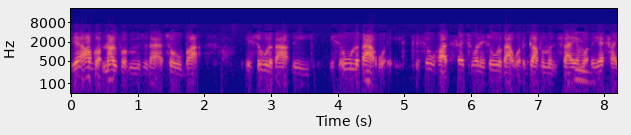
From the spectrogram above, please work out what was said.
Yeah, I've got no problems with that at all. But it's all about the it's all about what it's all hypothetical and it's all about what the government say and what the FA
